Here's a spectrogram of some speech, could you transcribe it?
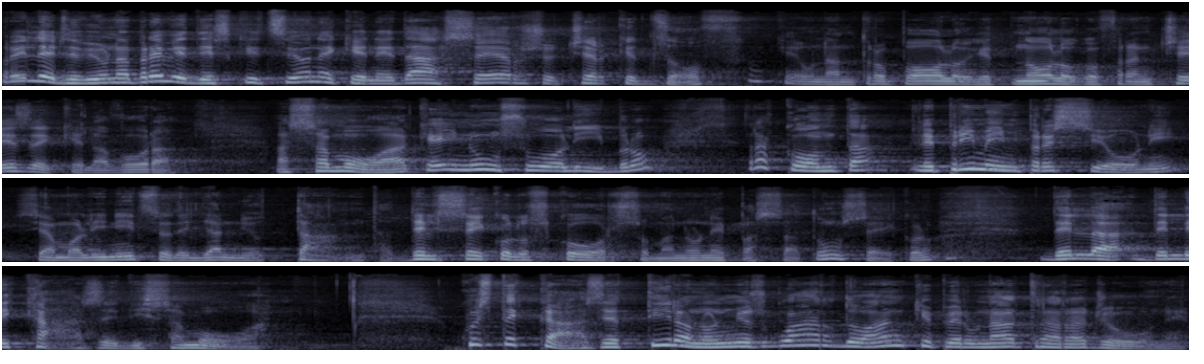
Vorrei leggervi una breve descrizione che ne dà Serge Cherkezov, che è un antropologo e etnologo francese che lavora a Samoa, che in un suo libro racconta le prime impressioni, siamo all'inizio degli anni Ottanta, del secolo scorso, ma non è passato un secolo, della, delle case di Samoa. Queste case attirano il mio sguardo anche per un'altra ragione.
